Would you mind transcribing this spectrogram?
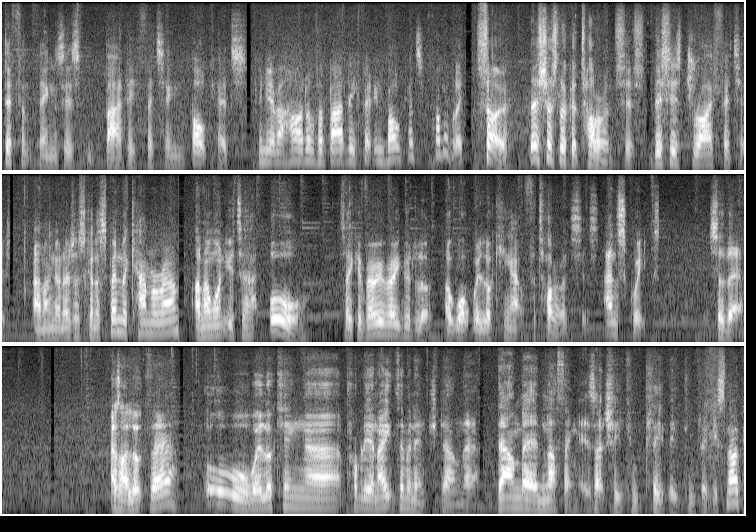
different things is badly fitting bulkheads. Can you have a hard on for badly fitting bulkheads? Probably. So let's just look at tolerances. This is dry fitted, and I'm gonna, just gonna spin the camera around, and I want you to all take a very, very good look at what we're looking at for tolerances and squeaks. So there. As I look there, Oh, we're looking uh, probably an eighth of an inch down there. Down there, nothing. It's actually completely, completely snug.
